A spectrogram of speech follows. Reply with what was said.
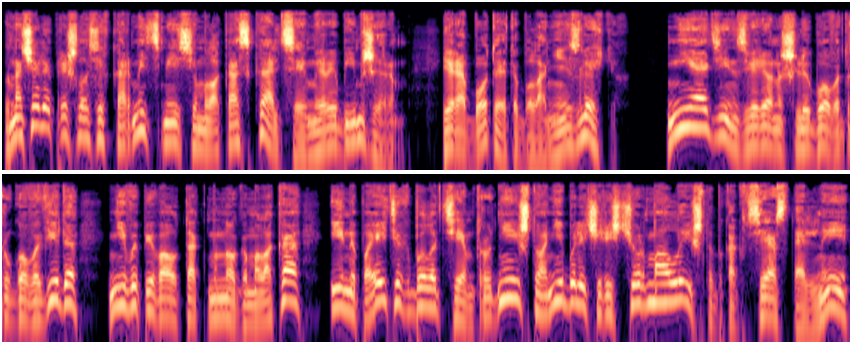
Вначале пришлось их кормить смесью молока с кальцием и рыбьим жиром, и работа эта была не из легких. Ни один звереныш любого другого вида не выпивал так много молока, и напоить их было тем труднее, что они были чересчур малы, чтобы, как все остальные,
